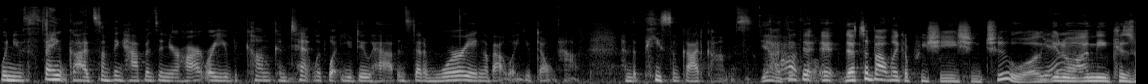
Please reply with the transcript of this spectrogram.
when you thank God, something happens in your heart where you become content with what you do have instead of worrying about what you don't have and the peace of God comes. Yeah, Powerful. I think that it, that's about like appreciation too. Uh, yeah. You know, I mean, because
